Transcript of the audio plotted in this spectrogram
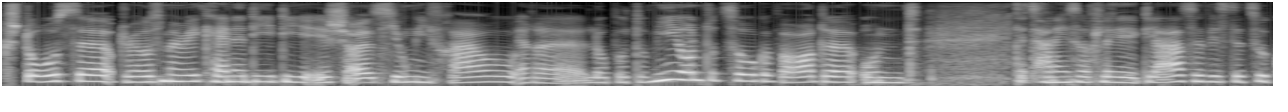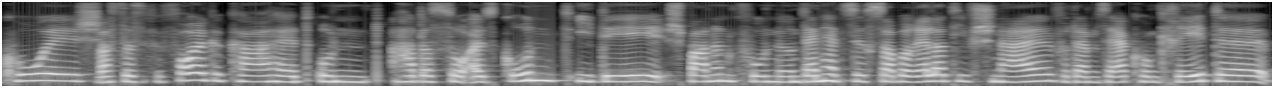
gestoßen. Rosemary Kennedy, die ist als junge Frau einer Lobotomie unterzogen worden und Dort habe ich so ein bisschen gelesen, wie es dazu gekommen ist, was das für Folgen hat und habe das so als Grundidee spannend gefunden. Und dann hat es sich aber relativ schnell von dem sehr konkreten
